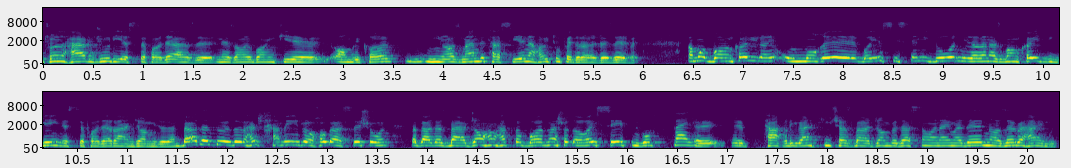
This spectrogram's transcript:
چون هر جوری استفاده از نظام بانکی آمریکا نیازمند تصویه نهایی تو فدرال رزرو. اما بانک های ایرانی اون موقع با یه سیستمی دور می‌دادن از بانک های دیگه این استفاده رو انجام می‌دادن. بعد از 2008 همه این راه ها بسته شد و بعد از برجام هم حتی باز نشد. آقای سیف می‌گفت بله. تقریبا هیچ از برجام به دست ما نیامده ناظر به همین بود.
